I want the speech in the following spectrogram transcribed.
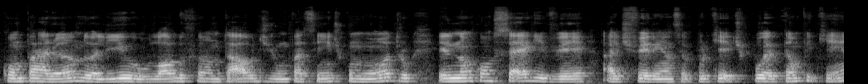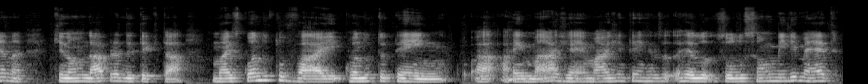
comparando ali o lobo frontal de um paciente com o outro, ele não consegue ver a diferença, porque tipo é tão pequena que não dá para detectar. Mas quando tu vai, quando tu tem a, a imagem, a imagem tem resolução milimétrica,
